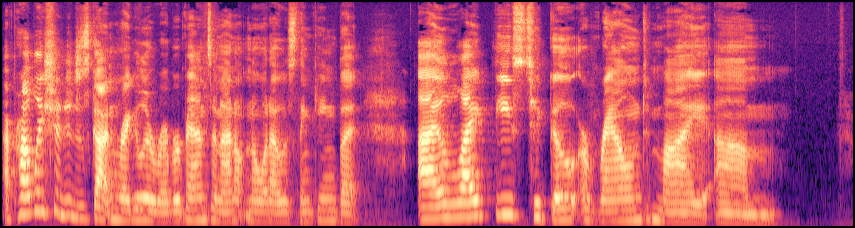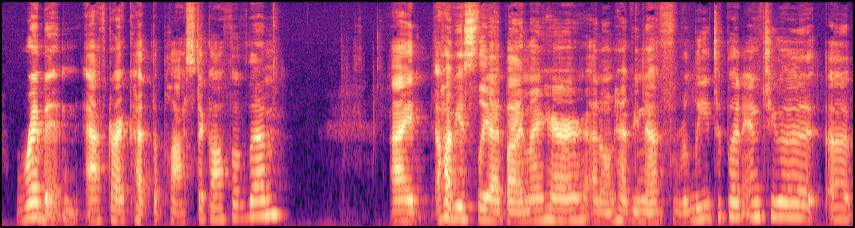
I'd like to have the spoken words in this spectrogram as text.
I probably should have just gotten regular rubber bands and I don't know what I was thinking, but I like these to go around my um, ribbon after I cut the plastic off of them. I obviously I buy my hair. I don't have enough really to put into a, a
